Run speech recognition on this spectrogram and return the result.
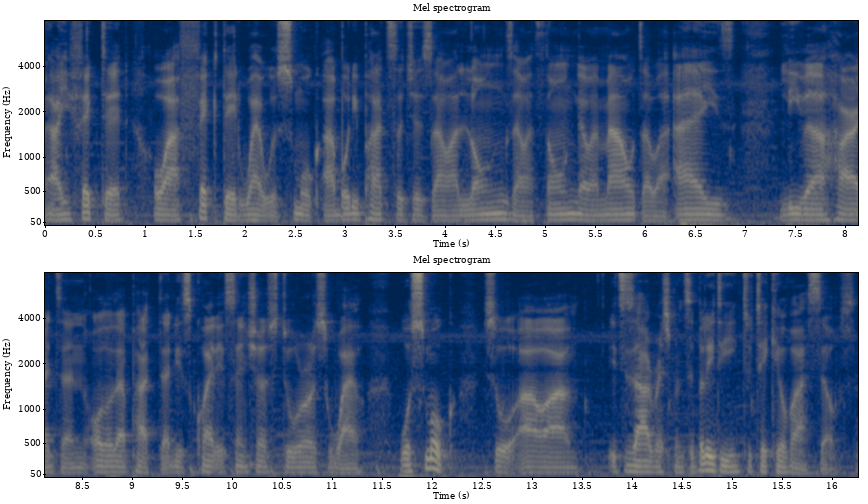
are affected or are affected while we smoke. Our body parts, such as our lungs, our tongue, our mouth, our eyes, liver, heart, and all other part that is quite essential to us while we smoke. So our it is our responsibility to take care of ourselves.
